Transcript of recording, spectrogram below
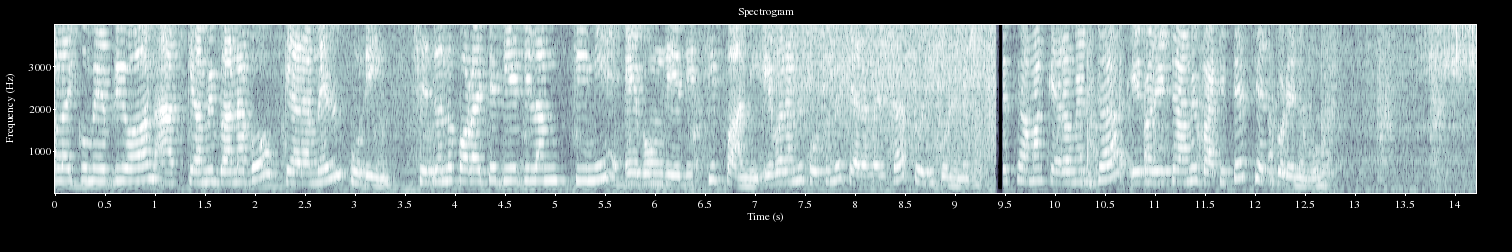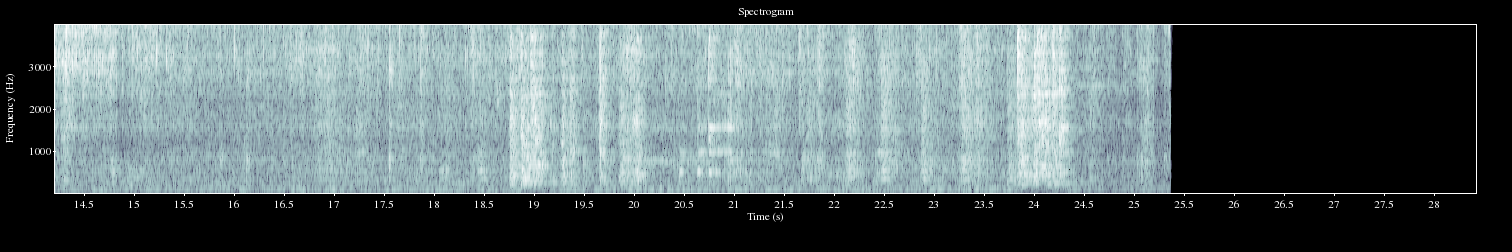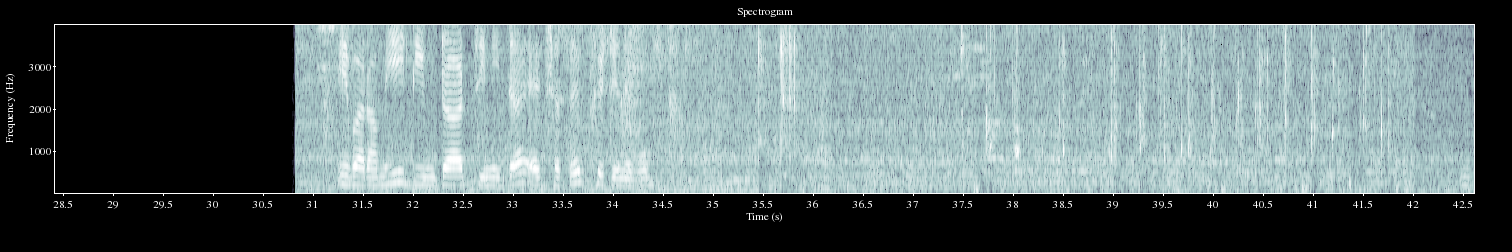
আলাইকুম, এভরিওয়ান। আজকে আমি বানাবো ক্যারামেল পুডিং। সেজন্য কড়াইতে দিয়ে দিলাম চিনি এবং দিয়ে দিচ্ছি পানি। এবার আমি প্রথমে ক্যারামেলটা তৈরি করে নেব। আমার ক্যারামেলটা। এবার এটা আমি বাটিতে সেট করে নেব। এবার আমি ডিমটা আর চিনিটা একসাথে ফেটে নেব।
